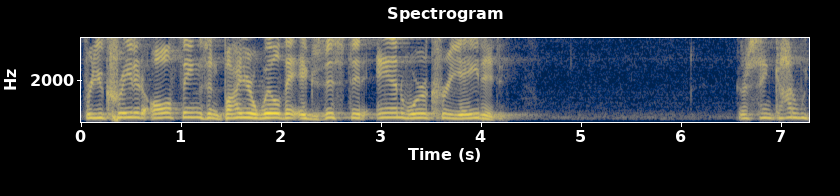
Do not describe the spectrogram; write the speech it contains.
For you created all things, and by your will they existed and were created. They're saying, God,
